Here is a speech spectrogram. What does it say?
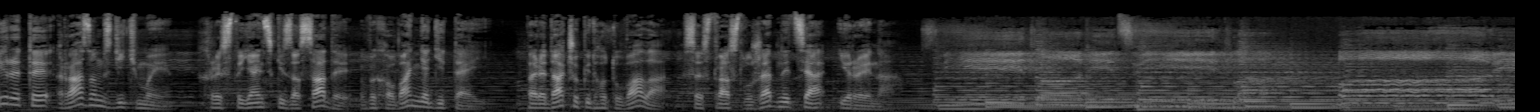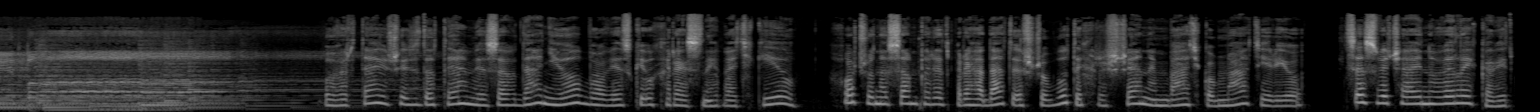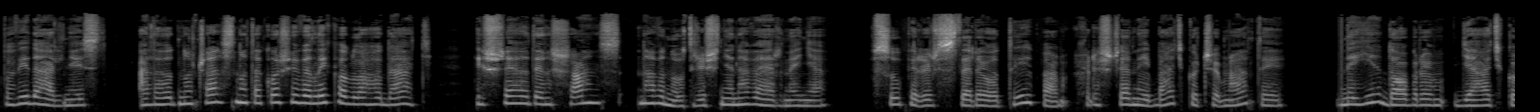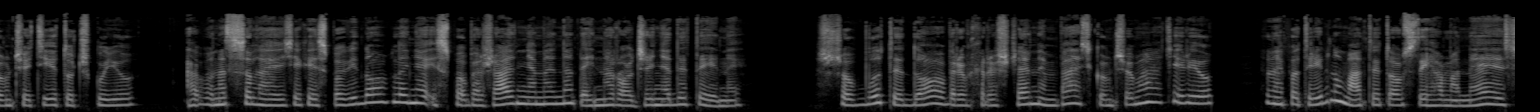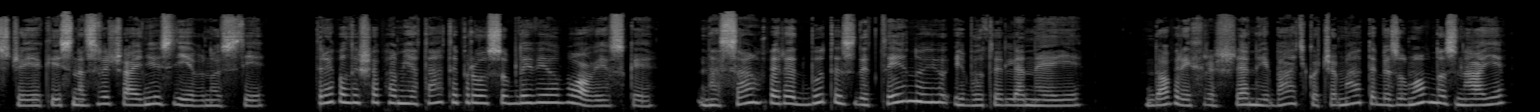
Вірити разом з дітьми, християнські засади виховання дітей. Передачу підготувала сестра служебниця Ірина. Світло від світла, Бога від Бога. Повертаючись до теми завдань і обов'язків хресних батьків, хочу насамперед пригадати, що бути хрещеним батьком матір'ю це, звичайно, велика відповідальність, але одночасно також і велика благодать, і ще один шанс на внутрішнє навернення. Всупереч стереотипам, хрещений батько чи мати не є добрим дядьком чи тіточкою, або надсилають якесь повідомлення із побажаннями на день народження дитини. Щоб бути добрим хрещеним батьком чи матір'ю, не потрібно мати товстий гаманець чи якісь надзвичайні здібності. Треба лише пам'ятати про особливі обов'язки, насамперед бути з дитиною і бути для неї. Добрий хрещений батько чи мати безумовно знає,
